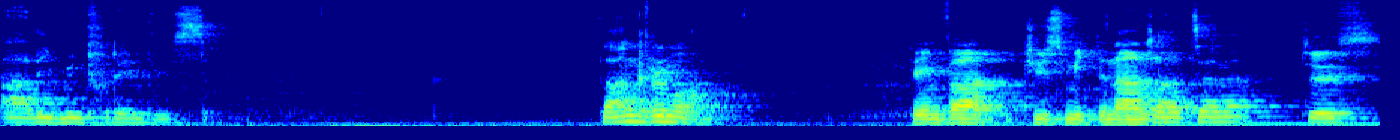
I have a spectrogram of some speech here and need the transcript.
alle müssen von dem wissen. Danke vielmals. In dem Fall, tschüss miteinander. Ciao zusammen. Tschüss.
